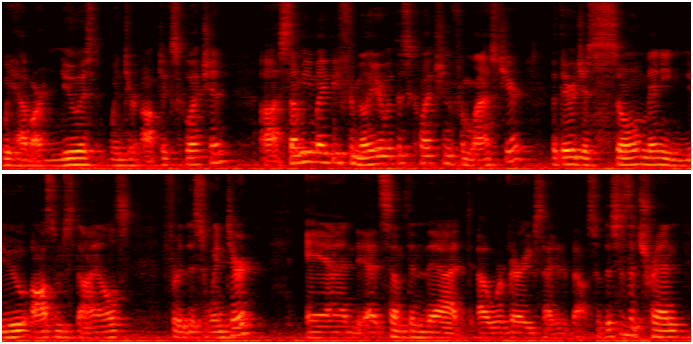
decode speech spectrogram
we have our newest winter Optix collection. Uh, some of you might be familiar with this collection from last year, but there are just so many new awesome styles for this winter, and it's something that uh, we're very excited about. So this is a trend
